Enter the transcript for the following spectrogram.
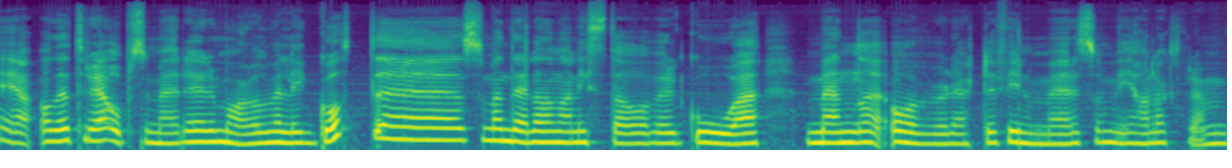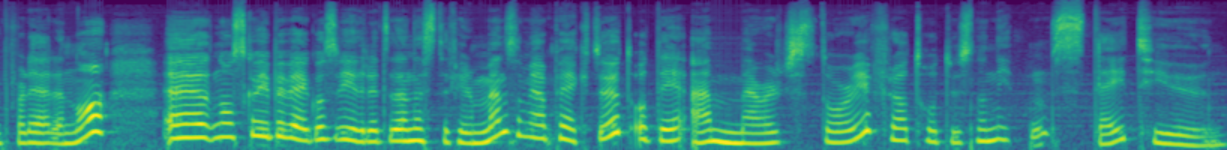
Ja, og det tror jeg oppsummerer Marvel veldig godt eh, som en del av denne lista over gode, men overvurderte filmer som vi har lagt frem for dere nå. Eh, nå skal vi bevege oss videre til den neste filmen som vi har pekt ut, og det er 'Marriage Story' fra 2019. Stay tuned.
